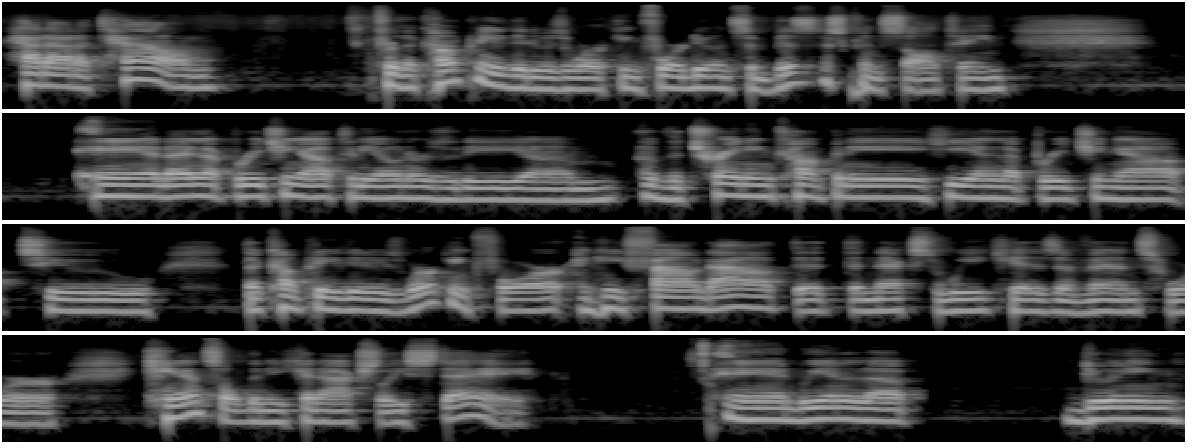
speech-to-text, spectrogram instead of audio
head out of town for the company that he was working for, doing some business consulting. And I ended up reaching out to the owners of the um, of the training company. He ended up reaching out to the company that he was working for, and he found out that the next week his events were canceled and he could actually stay and we ended up doing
